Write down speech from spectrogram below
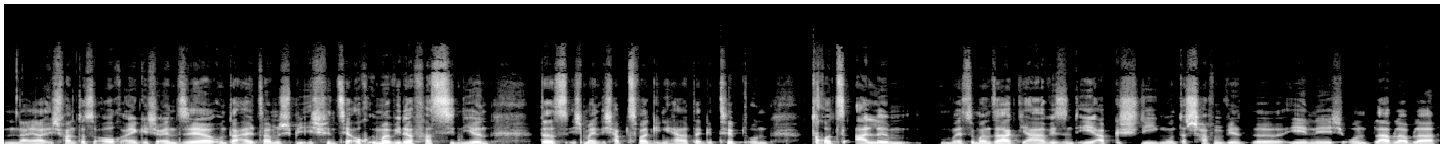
Naja, ich fand das auch eigentlich ein sehr unterhaltsames Spiel. Ich finde es ja auch immer wieder faszinierend, dass, ich meine, ich habe zwar gegen Hertha getippt und trotz allem weißt du, man sagt, ja, wir sind eh abgestiegen und das schaffen wir äh, eh nicht und bla bla bla.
